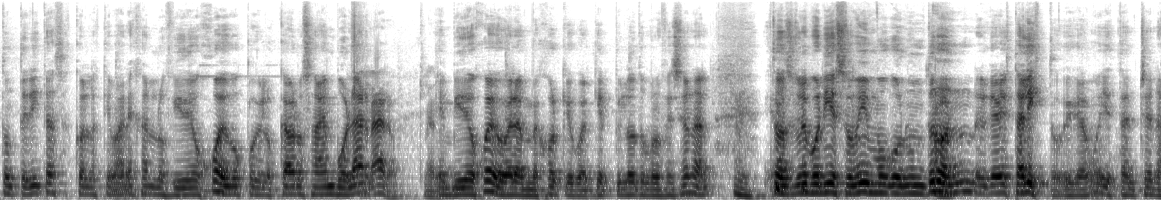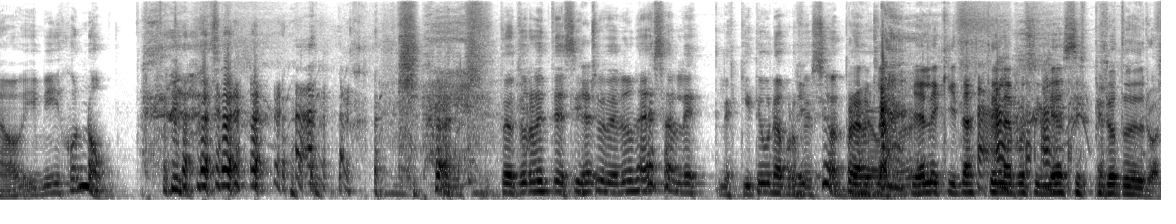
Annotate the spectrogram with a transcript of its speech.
tonteritas con las que manejan los videojuegos, porque los cabros saben volar Claro, claro. en videojuegos, eran mejor que cualquier piloto profesional. Entonces yo le ponía eso mismo con un dron, el que está listo, digamos, y está entrenado. Y mi hijo no. Entonces tú realmente decís, "Chuta, en una de esas les, les quité una profesión. Pero, pero- claro, ya le quitaste la posibilidad de ser piloto de dron.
